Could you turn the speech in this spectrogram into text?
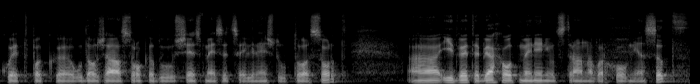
което пък удължава срока до 6 месеца или нещо от този сорт. И двете бяха отменени от страна на Върховния съд.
